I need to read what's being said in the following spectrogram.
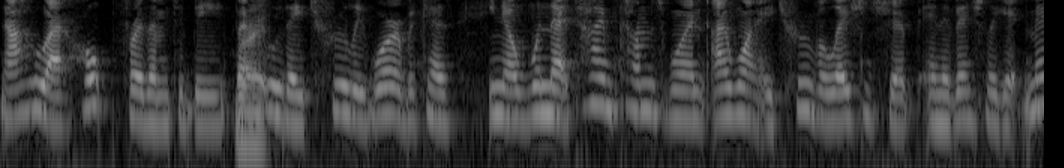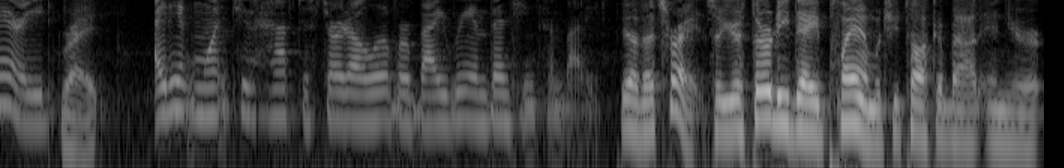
not who I hoped for them to be, but Right. who they truly were. Because, you know, when that time comes when I want a true relationship and eventually get married, Right. I didn't want to have to start all over by reinventing somebody. Yeah, that's right. So your 30 day plan, which you talk about in your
